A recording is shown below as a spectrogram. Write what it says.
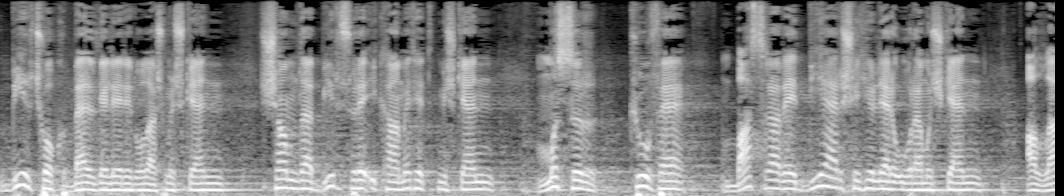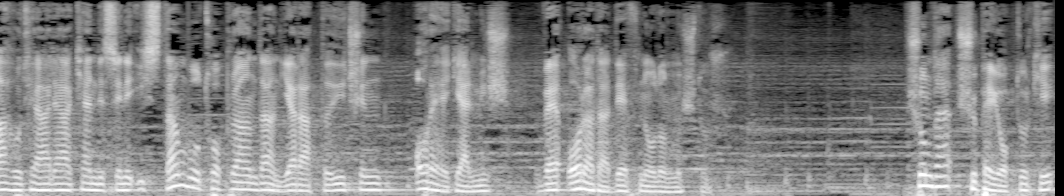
birçok beldeleri dolaşmışken, Şam'da bir süre ikamet etmişken, Mısır, Küfe, Basra ve diğer şehirlere uğramışken, Allahu Teala kendisini İstanbul toprağından yarattığı için oraya gelmiş ve orada defnolunmuştur. Şunda şüphe yoktur ki,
